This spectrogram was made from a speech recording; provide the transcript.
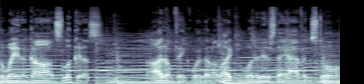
The way the guards look at us, I don't think we're gonna like what it is they have in store.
